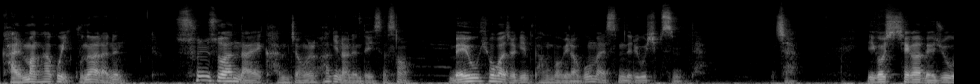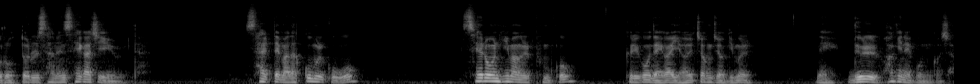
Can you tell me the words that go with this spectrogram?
갈망하고 있구나라는 순수한 나의 감정을 확인하는 데 있어서 매우 효과적인 방법이라고 말씀드리고 싶습니다. 자, 이것이 제가 매주 로또를 사는 세 가지 이유입니다. 살 때마다 꿈을 꾸고 새로운 희망을 품고 그리고 내가 열정적임을 네, 늘 확인해 보는 거죠.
